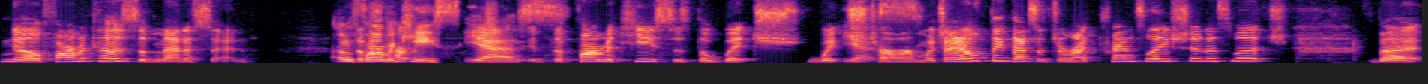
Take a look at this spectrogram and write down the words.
no pharmaka is the medicine Oh, the per-. Yes. the pharmakis is the witch witch Yes. term which i don't think that's a direct translation as much but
